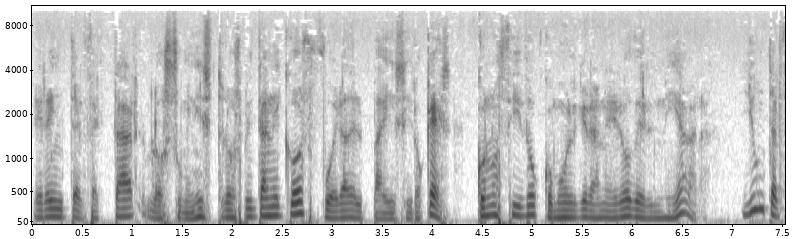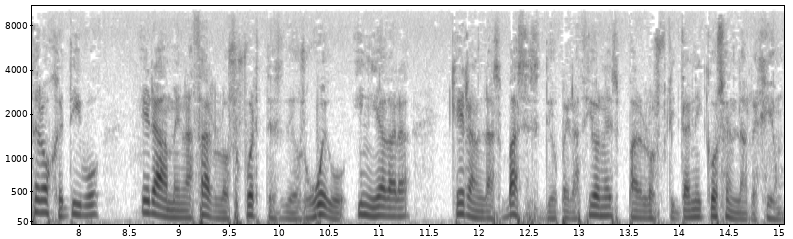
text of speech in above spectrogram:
era interceptar los suministros británicos fuera del país iroqués, conocido como el granero del Niágara. Y un tercer objetivo era amenazar los fuertes de Oswego y Niágara que eran las bases de operaciones para los británicos en la región.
